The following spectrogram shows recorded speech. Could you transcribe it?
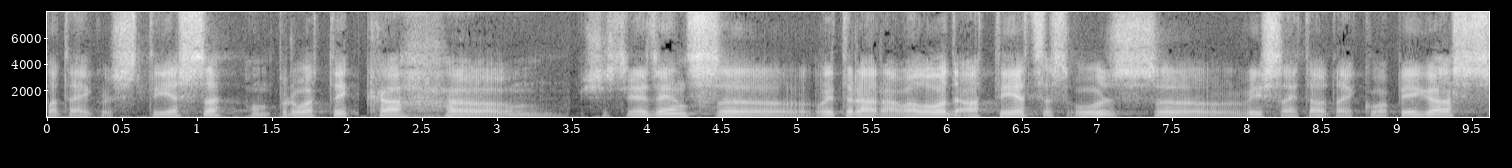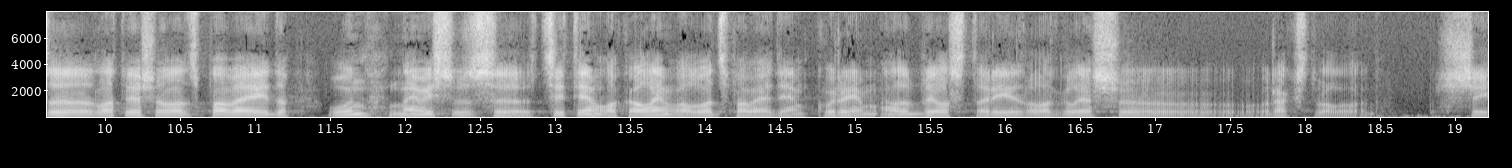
pateikusi tiesa, un proti, ka um, šis jēdziens, uh, literārā valoda, attiecas uz uh, visai tautai kopīgās uh, latviešu valodas paveidu, un nevis uz citiem lokāliem valodas paveidiem, kuriem atbilst arī latviešu rakstu valoda šī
